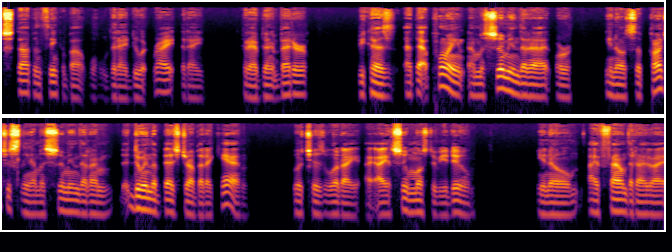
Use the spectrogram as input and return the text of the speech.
stop and think about, well, did I do it right? Did I, could I have done it better? Because at that point, I'm assuming that I, or you know, subconsciously, I'm assuming that I'm doing the best job that I can, which is what I, I assume most of you do. You know, I've found that I, I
